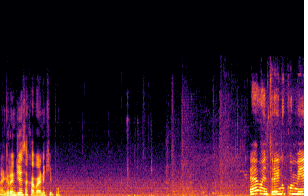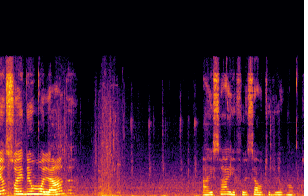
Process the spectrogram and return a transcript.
É grandinha essa caverna aqui, pô. É, eu entrei no começo, aí dei uma olhada. Aí saí, falei assim, ah, outro dia eu volto.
